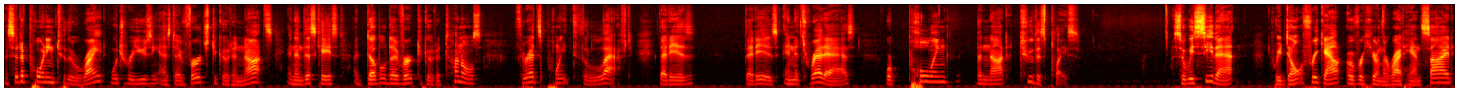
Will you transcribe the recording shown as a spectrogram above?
Instead of pointing to the right, which we're using as diverts to go to knots, and in this case, a double divert to go to tunnels, threads point to the left. That is, that is, and it's read as we're pulling the knot to this place. So we see that. We don't freak out over here on the right hand side,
